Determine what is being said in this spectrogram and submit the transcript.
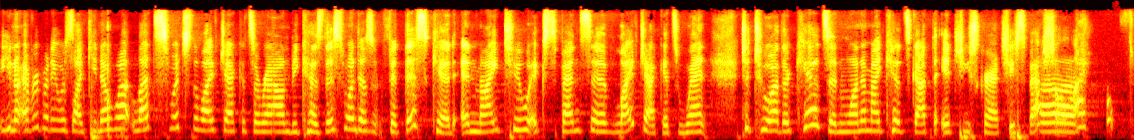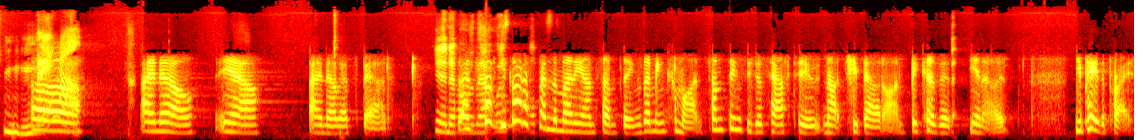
you know, everybody was like, you know what, let's switch the life jackets around because this one doesn't fit this kid. And my two expensive life jackets went to two other kids, and one of my kids got the itchy, scratchy special. I was mad. Uh, I know. Yeah, I know that's bad. you know, That's that some- you got to spend the money on some things. I mean, come on, some things you just have to not cheap out on because it, you know, it, you pay the price.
